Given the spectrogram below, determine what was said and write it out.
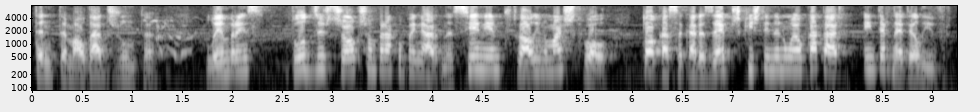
Tanta maldade junta. Lembrem-se, todos estes jogos são para acompanhar na CNN Portugal e no Mais Futebol. Toca a sacar as apps que isto ainda não é o Qatar. A internet é livre.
